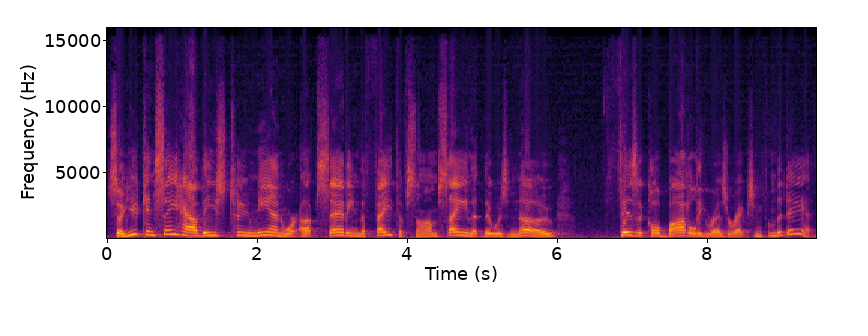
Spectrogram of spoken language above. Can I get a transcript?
So you can see how these two men were upsetting the faith of some, saying that there was no physical bodily resurrection from the dead.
